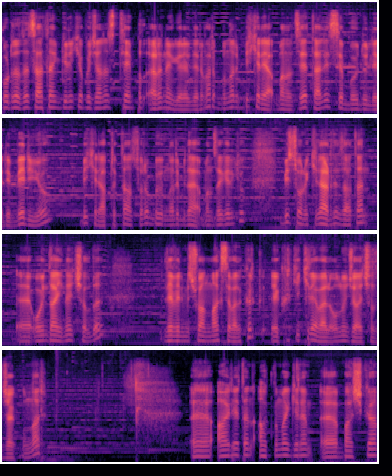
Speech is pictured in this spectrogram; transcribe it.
Burada da zaten günlük yapacağınız Temple Arena görevleri var. Bunları bir kere yapmanız yeterli. Size bu ödülleri veriyor. Bir kere yaptıktan sonra bunları bir daha yapmanıza gerek yok. Bir sonrakilerde zaten e, oyun daha yeni açıldı. Levelimiz şu an max level 40. E, 42 level olunca açılacak bunlar. Ee, ayrıyeten aklıma gelen e, başka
